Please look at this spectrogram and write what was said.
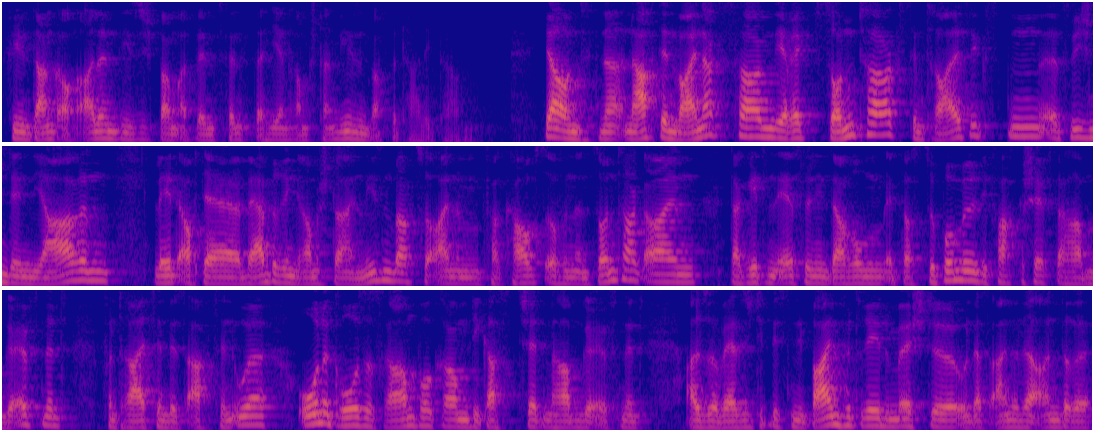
Vielen Dank auch allen, die sich beim Adventsfenster hier in Ramstein-Wiesenbach beteiligt haben. Ja, und nach den Weihnachtstagen, direkt sonntags, dem 30. Äh, zwischen den Jahren, lädt auch der Werbering Ramstein-Miesenbach zu einem verkaufsoffenen Sonntag ein. Da geht es in erster Linie darum, etwas zu bummeln. Die Fachgeschäfte haben geöffnet von 13 bis 18 Uhr, ohne großes Rahmenprogramm. Die Gaststätten haben geöffnet. Also wer sich ein bisschen die Beine vertreten möchte und das eine oder andere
